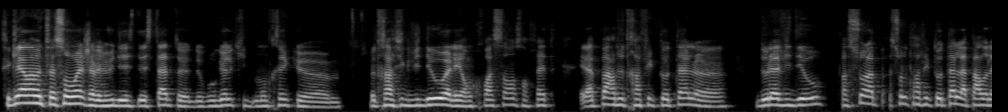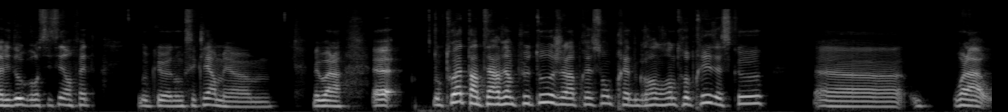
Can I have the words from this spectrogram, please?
C'est clair, de toute façon, ouais, j'avais vu des, stats de Google qui montraient que euh, le trafic vidéo allait en croissance, en fait, et la part du trafic total euh, de la vidéo, enfin, sur, la, sur le trafic total, la part de la vidéo grossissait, en fait. Donc, euh, donc c'est clair, mais, mais voilà. donc, toi, tu interviens plutôt, j'ai l'impression, auprès de grandes entreprises. Est-ce que, voilà,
